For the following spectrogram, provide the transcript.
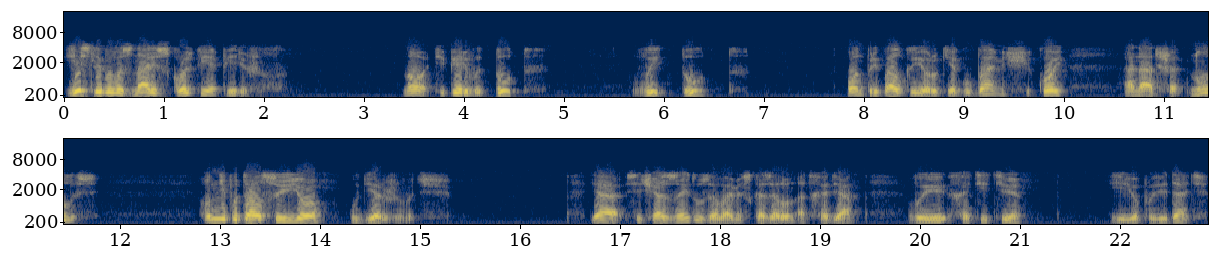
если бы вы знали, сколько я пережил. Но теперь вы тут, вы тут, он припал к ее руке губами, щекой, она отшатнулась. Он не пытался ее удерживать. «Я сейчас зайду за вами», — сказал он, отходя. «Вы хотите ее повидать?»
